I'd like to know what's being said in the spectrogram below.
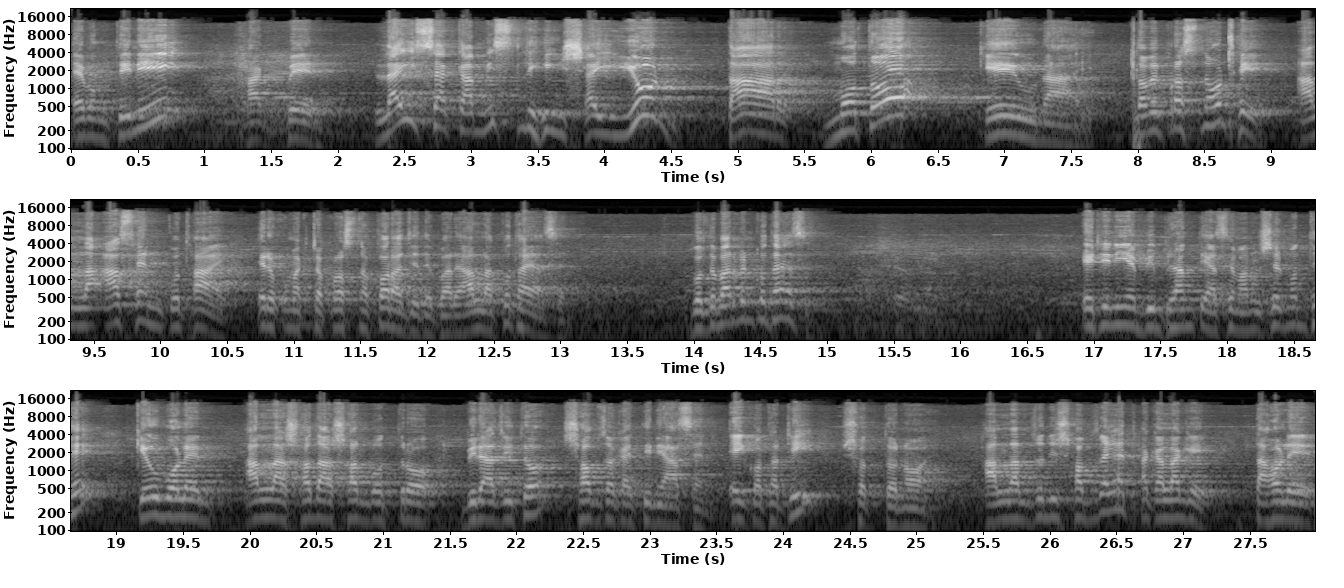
এবং তিনি থাকবেন তার মতো কেউ নাই। তবে প্রশ্ন ওঠে, আল্লাহ আছেন কোথায়? এরকম একটা প্রশ্ন করা যেতে পারে। আল্লাহ কোথায় আছেন? বলতে পারবেন কোথায় আছে এটি নিয়ে বিভ্রান্তি আছে মানুষের মধ্যে। কেউ বলেন, আল্লাহ সদা সর্বত্র বিরাজিত, সব জায়গায় তিনি আছেন। এই কথাটি সত্য নয়। আল্লাহর যদি সব জায়গায় থাকা লাগে, তাহলে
